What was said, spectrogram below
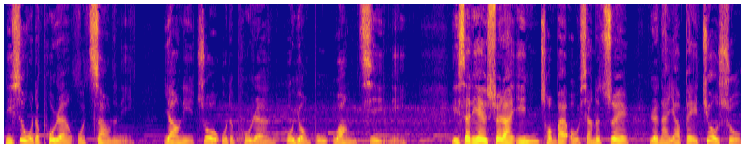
你是我的仆人，我造了你，要你做我的仆人，我永不忘记你。以色列虽然因崇拜偶像的罪，仍然要被救赎，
